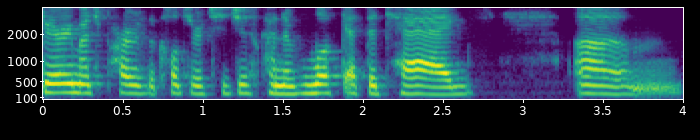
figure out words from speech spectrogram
very much part of the culture to just kind of look at the tags um,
